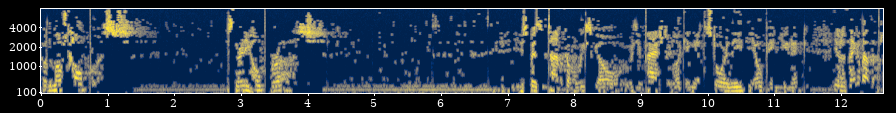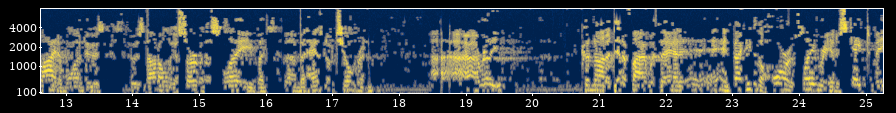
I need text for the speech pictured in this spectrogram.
For the most hopeless, is there any hope for us? You spent some time a couple of weeks ago with your pastor looking at the story of the Ethiopian eunuch. You know, think about the plight of one who is who is not only a servant, a slave, but uh, but has no children. I, I really could not identify with that. In fact, even the horror of slavery had escaped me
